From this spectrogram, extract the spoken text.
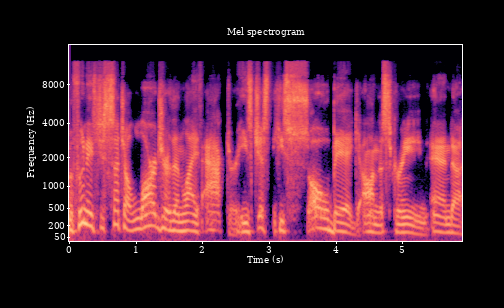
mifune is just such a larger than life actor he's just he's so big on the screen and uh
